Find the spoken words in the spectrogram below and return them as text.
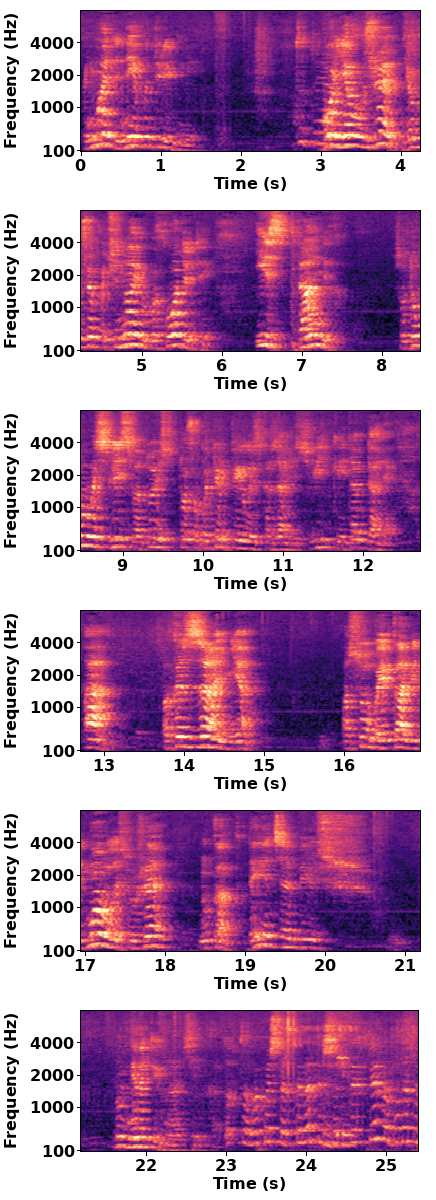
Понимаєте, не потрібні. Бо я вже, я вже починаю виходити із даних судового слідства, тобто то, що потерпіли, сказали, свідки і так далі. А показання особи, яка відмовилась, вже, ну як, дається більш ну, негативна оцінка. Тобто ви хочете сказати, що з цих пір ви будете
